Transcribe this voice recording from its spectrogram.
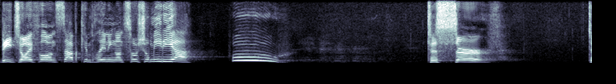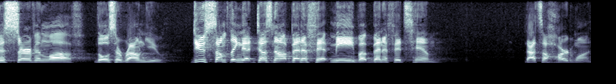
Be joyful and stop complaining on social media. Woo. To serve, to serve and love those around you. Do something that does not benefit me but benefits him. That's a hard one.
